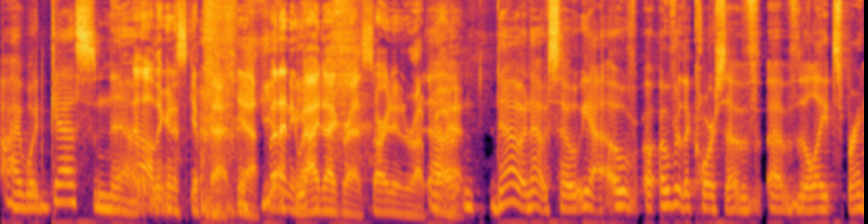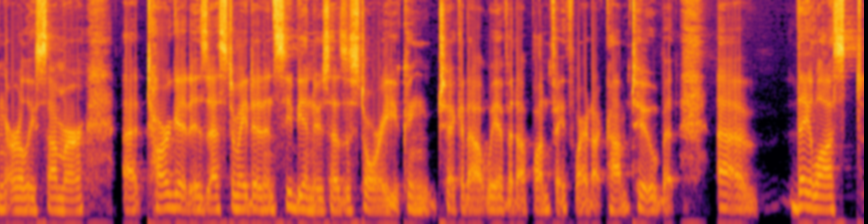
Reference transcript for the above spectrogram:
I would guess no. No, they're going to skip that. Yeah. yeah but anyway, yeah. I digress. Sorry to interrupt. Go uh, ahead. No, no. So yeah, over over the course of of the late spring, early summer, uh, Target is estimated, and CBN News has a story. You can check it out. We have it up on faithwire.com too. But uh, they lost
